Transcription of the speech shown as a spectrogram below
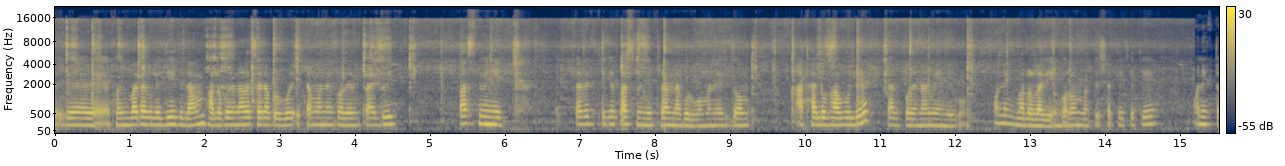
ওই যে এখন বাটাগুলো দিয়ে দিলাম, ভালো করে নাড়াচাড়া করব। এটা মনে করেন প্রায় দুই, পাঁচ মিনিট, চারের থেকে পাঁচ মিনিট রান্না করব। মানে একদম আঠালো ভাব হলে তারপরে নামিয়ে নিব। অনেক ভালো লাগে গরম ভাতের সাথে খেতে, অনেকটা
